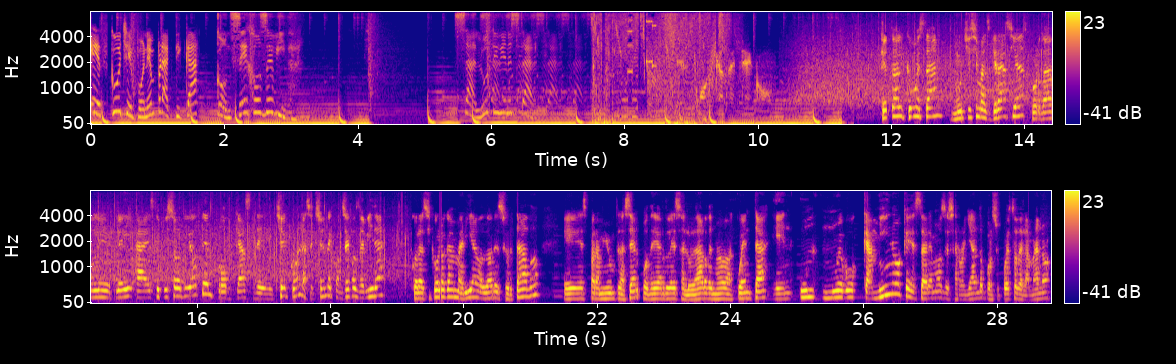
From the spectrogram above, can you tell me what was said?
Escucha y pone en práctica consejos de vida. Salud y bienestar. ¿Qué tal? ¿Cómo están? Muchísimas gracias por darle play a este episodio del podcast de Checo, la sección de consejos de vida con la psicóloga María Dolores Hurtado. Es para mí un placer poderles saludar de nueva cuenta en un nuevo camino que estaremos desarrollando, por supuesto, de la mano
